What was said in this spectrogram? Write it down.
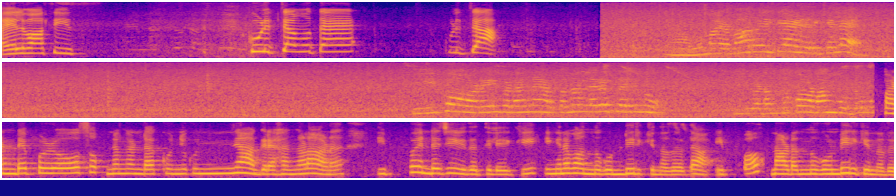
അയൽവാസീസ്. കുളിച്ച മൂത്തേ? കുളിച്ച. മഴ മാറുമായിരിക്കും ഈ കോട നല്ല പണ്ടെപ്പോഴോ സ്വപ്നം കണ്ട കുഞ്ഞു കുഞ്ഞു ആഗ്രഹങ്ങളാണ് ഇപ്പൊ എന്റെ ജീവിതത്തിലേക്ക് ഇങ്ങനെ വന്നുകൊണ്ടിരിക്കുന്നത് കേട്ടാ. ഇപ്പൊ നടന്നുകൊണ്ടിരിക്കുന്നത്.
